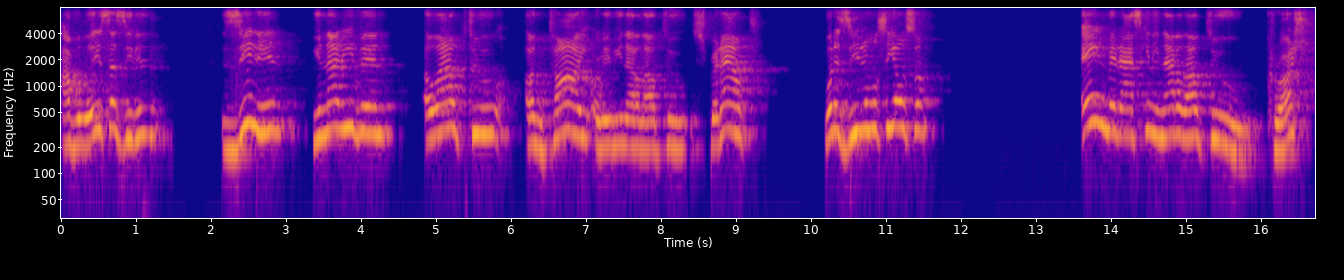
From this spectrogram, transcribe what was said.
Avaloisa zirin. Zirin, you're not even allowed to untie, or maybe you're not allowed to spread out. What is zirin? We'll see also. Ein meraskin, you're not allowed to crush.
